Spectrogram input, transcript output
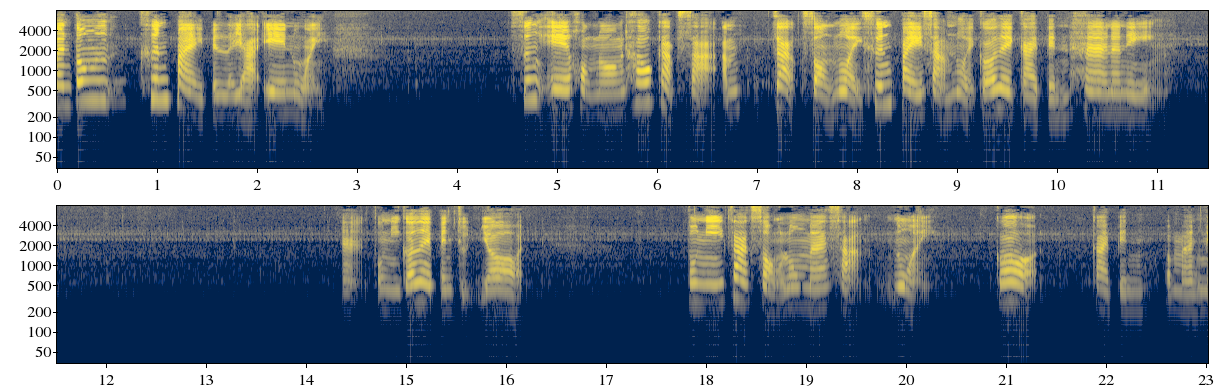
มันต้องขึ้นไปเป็นระยะ a หน่วย ซึ่ง a ของน้องเท่ากับ 3 จาก 2 หน่วยขึ้นไป 3 หน่วยก็เลยกลายเป็น 5 นั่นเองอะตรงนี้ก็เลยเป็นจุดยอด ตรงนี้จาก 2 ลงมา 3 หน่วย ก็กลายเป็นประมาณ 1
